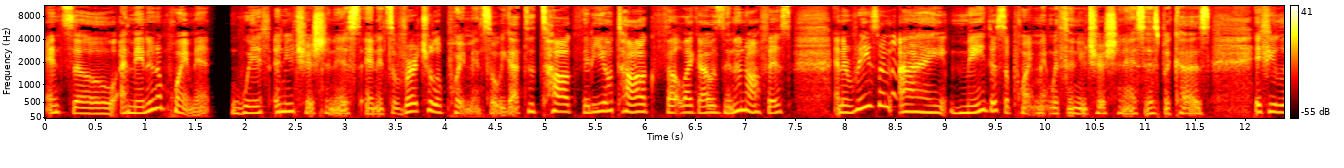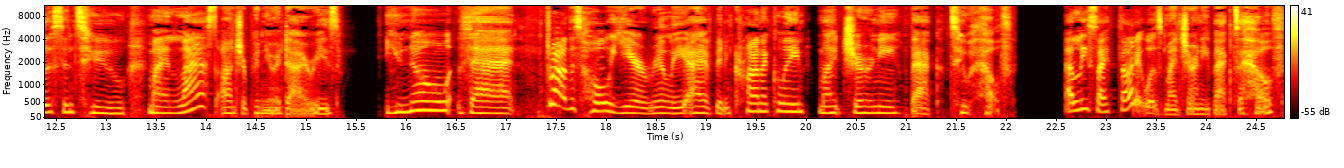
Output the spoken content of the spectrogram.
And so I made an appointment with a nutritionist and it's a virtual appointment. So we got to talk, video talk, felt like I was in an office. And the reason I made this appointment with the nutritionist is because if you listen to my last entrepreneur diaries, you know that throughout this whole year, really, I have been chronicling my journey back to health. At least I thought it was my journey back to health.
